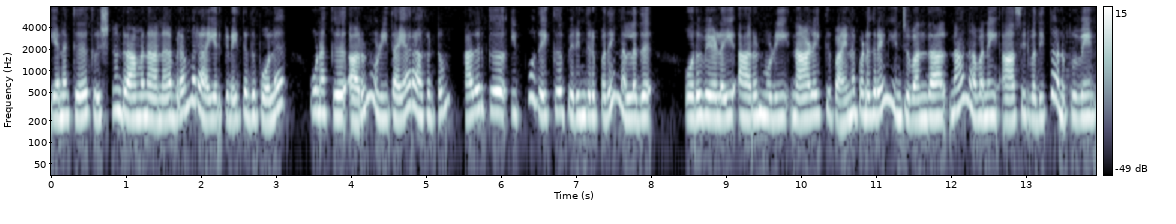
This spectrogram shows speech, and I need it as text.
எனக்கு கிருஷ்ணன் ராமனான பிரம்மராயர் கிடைத்தது போல உனக்கு அருண்மொழி தயாராகட்டும். அதற்கு இப்போதைக்கு பிரிந்திருப்பதே நல்லது. ஒருவேளை அருண்மொழி நாளைக்கு பயணப்படுகிறேன் என்று வந்தால் நான் அவனை ஆசிர்வதித்து அனுப்புவேன்.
